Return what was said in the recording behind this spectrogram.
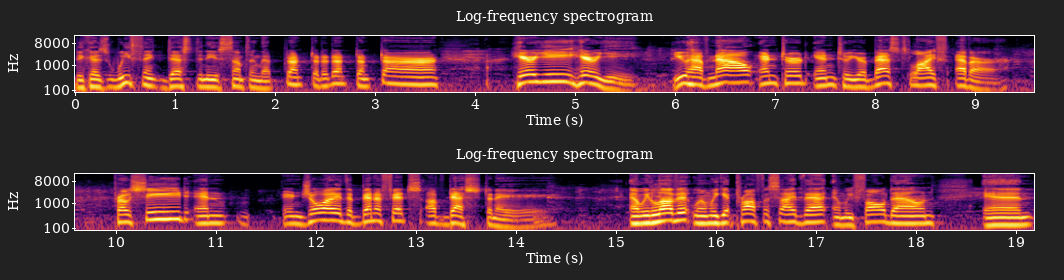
Because we think destiny is something that, dun, dun, dun, dun, dun, hear ye, hear ye. You have now entered into your best life ever. Proceed and enjoy the benefits of destiny. And we love it when we get prophesied that and we fall down and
